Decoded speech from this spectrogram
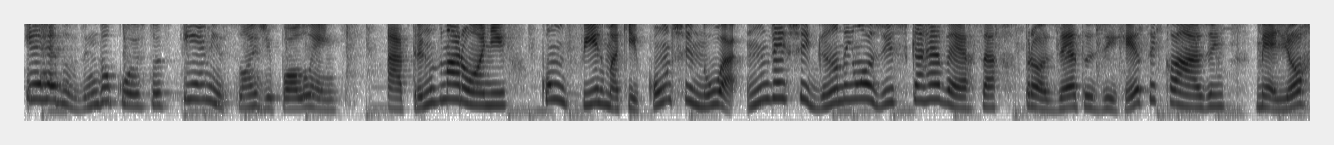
e reduzindo custos e emissões de poluentes. A Transmarone confirma que continua investigando em logística reversa, projetos de reciclagem, melhor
